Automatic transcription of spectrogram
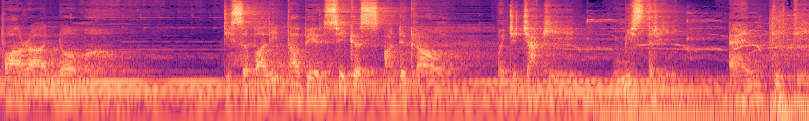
Paranormal. Di sebalik tabir Seekers Underground Menjejaki misteri entiti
